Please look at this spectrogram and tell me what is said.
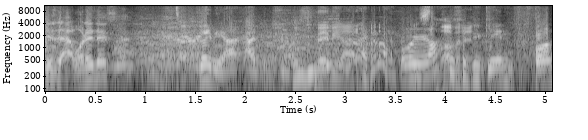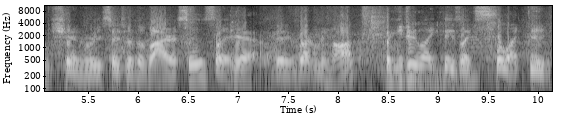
is that what it is? Maybe I. I Maybe I don't know. well, you're not loving supposed to do gain function research with the viruses. Like, Yeah. they recommend not. But you do like these like selected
